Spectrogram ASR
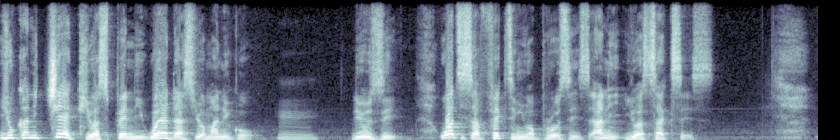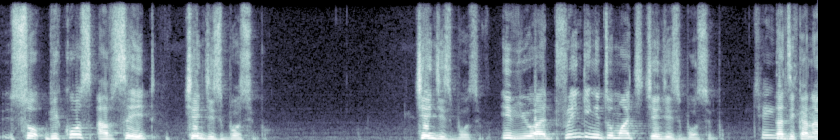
You, can check your spending where does your money go? Hmm. do you see? What is affecting your process and your success? So because I've said change is possible. Change is possible. If you are drinking too much change is possible. Change that it can possible.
